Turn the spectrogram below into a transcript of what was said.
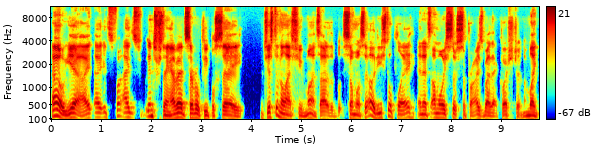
Oh yeah, I, I, it's fun. It's interesting. I've had several people say just in the last few months, out of the someone will say, "Oh, do you still play?" And it's I'm always so surprised by that question. I'm like,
